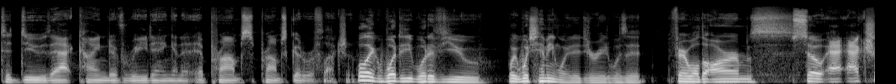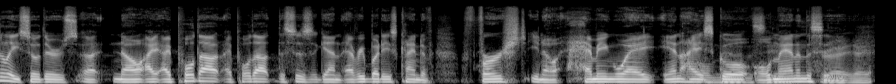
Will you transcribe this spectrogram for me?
to do that kind of reading and it, it prompts prompts good reflection. Well, like what do you, what have you Wait, which Hemingway did you read? Was it Farewell to Arms? So a- actually, so there's uh, no. I, I, pulled out. I pulled out. This is again everybody's kind of first, you know, Hemingway in high old school, man Old Man in the Sea. Right, right.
